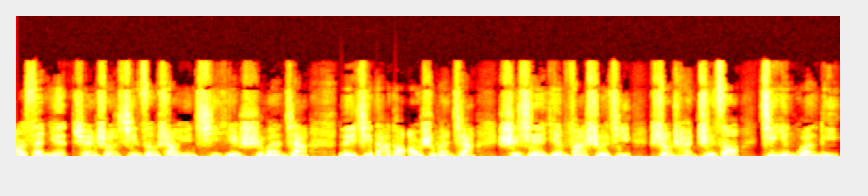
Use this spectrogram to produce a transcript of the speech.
二三年，全省新增上云企业十万家，累计达到二十万家，实现研发设计、生产制造、经营管理、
